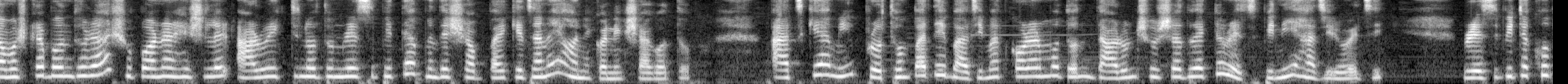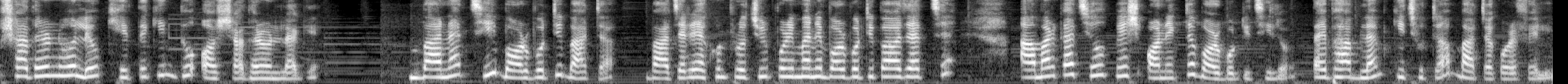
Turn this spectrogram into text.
নমস্কার বন্ধুরা সুপর্ণার হেসেলের আরও একটি নতুন রেসিপিতে আপনাদের সবাইকে জানাই অনেক অনেক স্বাগত। আজকে আমি প্রথম পাতে বাজিমাত করার মতন দারুণ সুস্বাদু একটা রেসিপি নিয়ে হাজির হয়েছি। রেসিপিটা খুব সাধারণ হলেও খেতে কিন্তু অসাধারণ লাগে। বানাচ্ছি বরবটি বাটা। বাজারে এখন প্রচুর পরিমাণে বরবটি পাওয়া যাচ্ছে। আমার কাছেও বেশ অনেকটা বরবটি ছিল, তাই ভাবলাম কিছুটা বাটা করে ফেলি।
